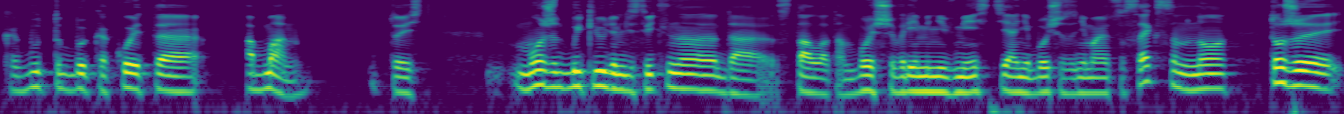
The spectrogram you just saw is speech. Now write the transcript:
как будто бы какой-то обман. То есть, может быть, людям действительно, да, стало там больше времени вместе, они больше занимаются сексом, но тоже,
